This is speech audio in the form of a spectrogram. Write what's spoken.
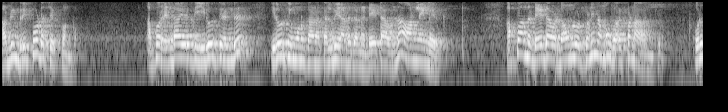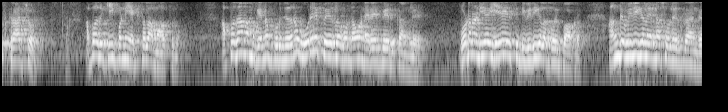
அப்படின்னு ரிப்போர்ட்டை செக் பண்ணுறோம் அப்போ ரெண்டாயிரத்தி இருபத்தி ரெண்டு இருபத்தி மூணுக்கான கல்வியாண்டுக்கான டேட்டா வந்து ஆன்லைனில் இருக்குது அப்போ அந்த டேட்டாவை டவுன்லோட் பண்ணி நம்ம ஒர்க் பண்ண ஆரம்பிக்கிறோம். ஒரு ஸ்க்ராட்ச் ஒர்க் அப்போ அதை கீப் பண்ணி எக்ஸலாக மாற்றுறோம் அப்போ தான் நமக்கு என்ன புரிஞ்சதுன்னா ஒரே பேரில் கொண்டவங்க நிறைய பேர் இருக்காங்களே. உடனடியாக ஏஐசிடி விதிகளை போய் பார்க்குறோம். அங்கே விதிகளை என்ன சொல்லியிருக்கிறாங்க?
